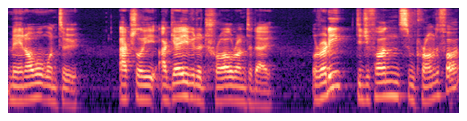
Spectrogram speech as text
Man, I want one too. Actually, I gave it a trial run today. Already? Did you find some crime to fight?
